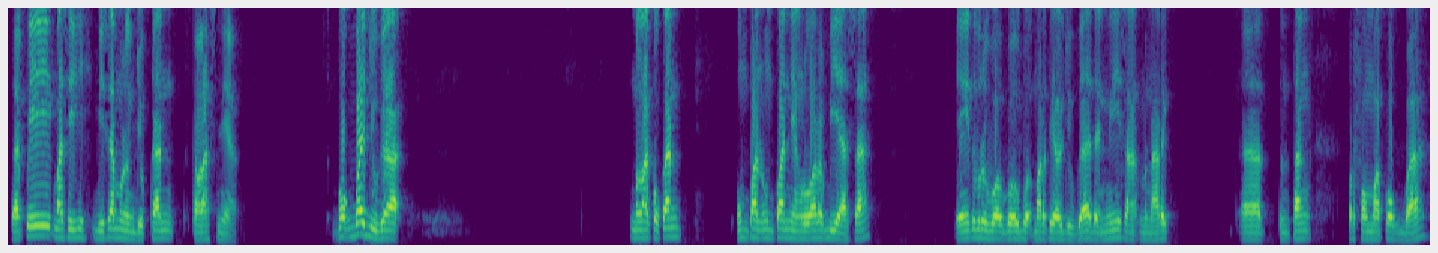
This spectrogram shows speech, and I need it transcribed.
Tapi masih bisa menunjukkan kelasnya. Pogba juga melakukan umpan-umpan yang luar biasa. Yang itu berbuah gol buat Martial juga dan ini sangat menarik uh, tentang performa Pogba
